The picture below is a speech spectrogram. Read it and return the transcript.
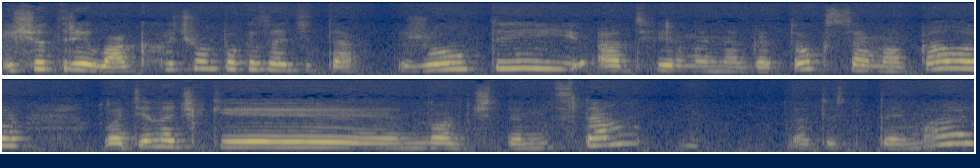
Еще три лака хочу вам показать. Это желтый от фирмы Ноготок Summer Color в оттеночке 014. Да, то есть это эмаль.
